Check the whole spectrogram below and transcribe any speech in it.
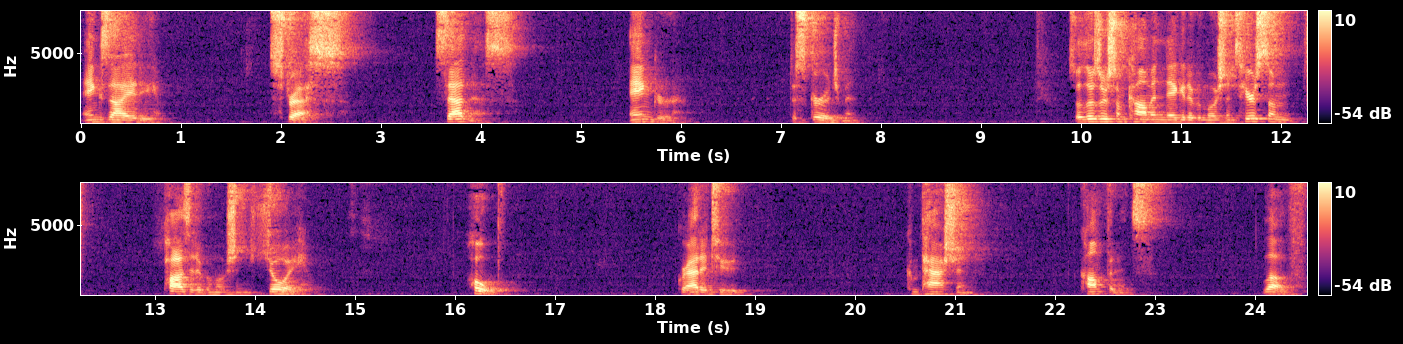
anxiety, stress, sadness, anger, discouragement. So, those are some common negative emotions. Here's some positive emotions joy, hope, gratitude, compassion, confidence, love.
